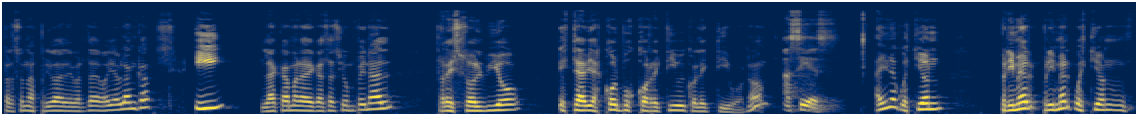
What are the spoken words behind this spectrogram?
personas privadas de libertad de Bahía Blanca y la Cámara de Casación Penal resolvió este habeas corpus correctivo y colectivo, ¿no? Así es. Hay una cuestión, primer, primer cuestión,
